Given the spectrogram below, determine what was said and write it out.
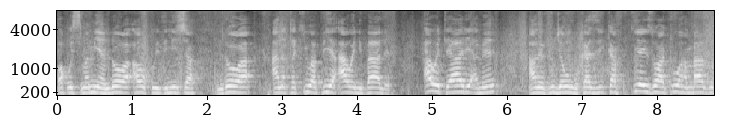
wa kusimamia ndoa au kuidhinisha ndoa anatakiwa pia awe ni baligh. Awe tayari ame amevunja ungu. Kazi kafikia hizo hatua ambazo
